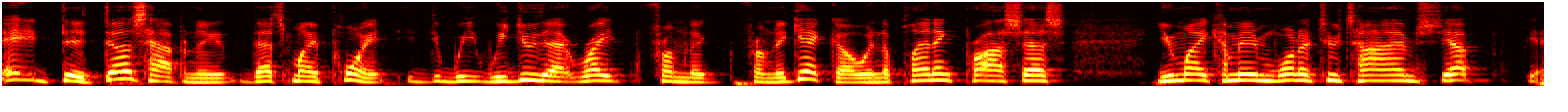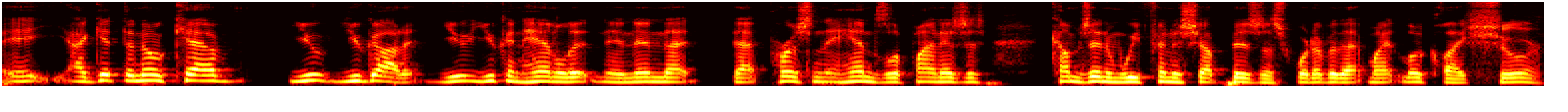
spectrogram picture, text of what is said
It, it does happen. That's my point. We we do that right from the from the get go in the planning process. You might come in one or two times. Yep, eh, I get to know Kev you you got it. You you can handle it, and then that that person that handles the finances comes in, and we finish up business, whatever that might look like. Sure.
